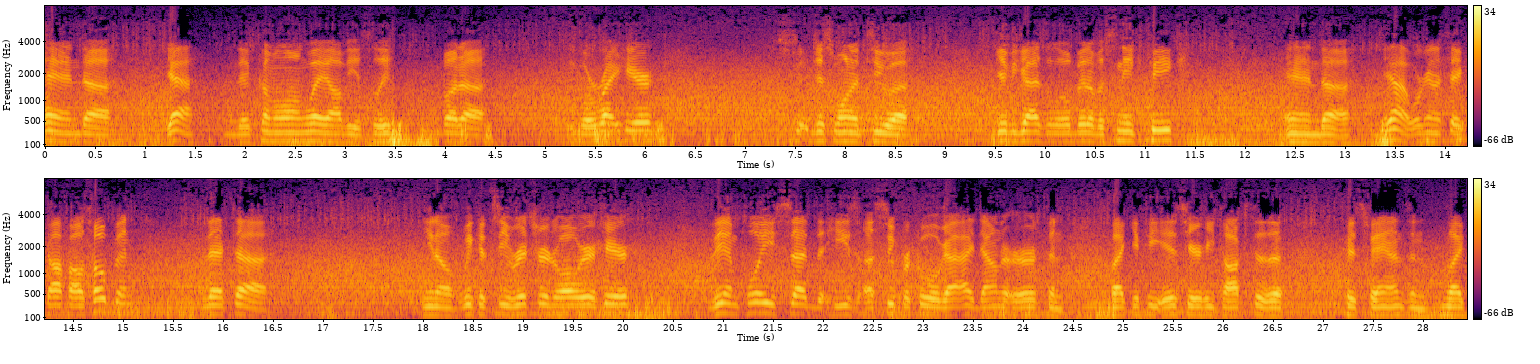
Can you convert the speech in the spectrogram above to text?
and uh, yeah, they've come a long way, obviously. But uh, we're right here. Just wanted to uh, give you guys a little bit of a sneak peek, and uh, yeah, we're gonna take off. I was hoping that. You know, we could see Richard while we were here. The employee said that he's a super cool guy, down to earth, and like if he is here, he talks to the his fans and like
